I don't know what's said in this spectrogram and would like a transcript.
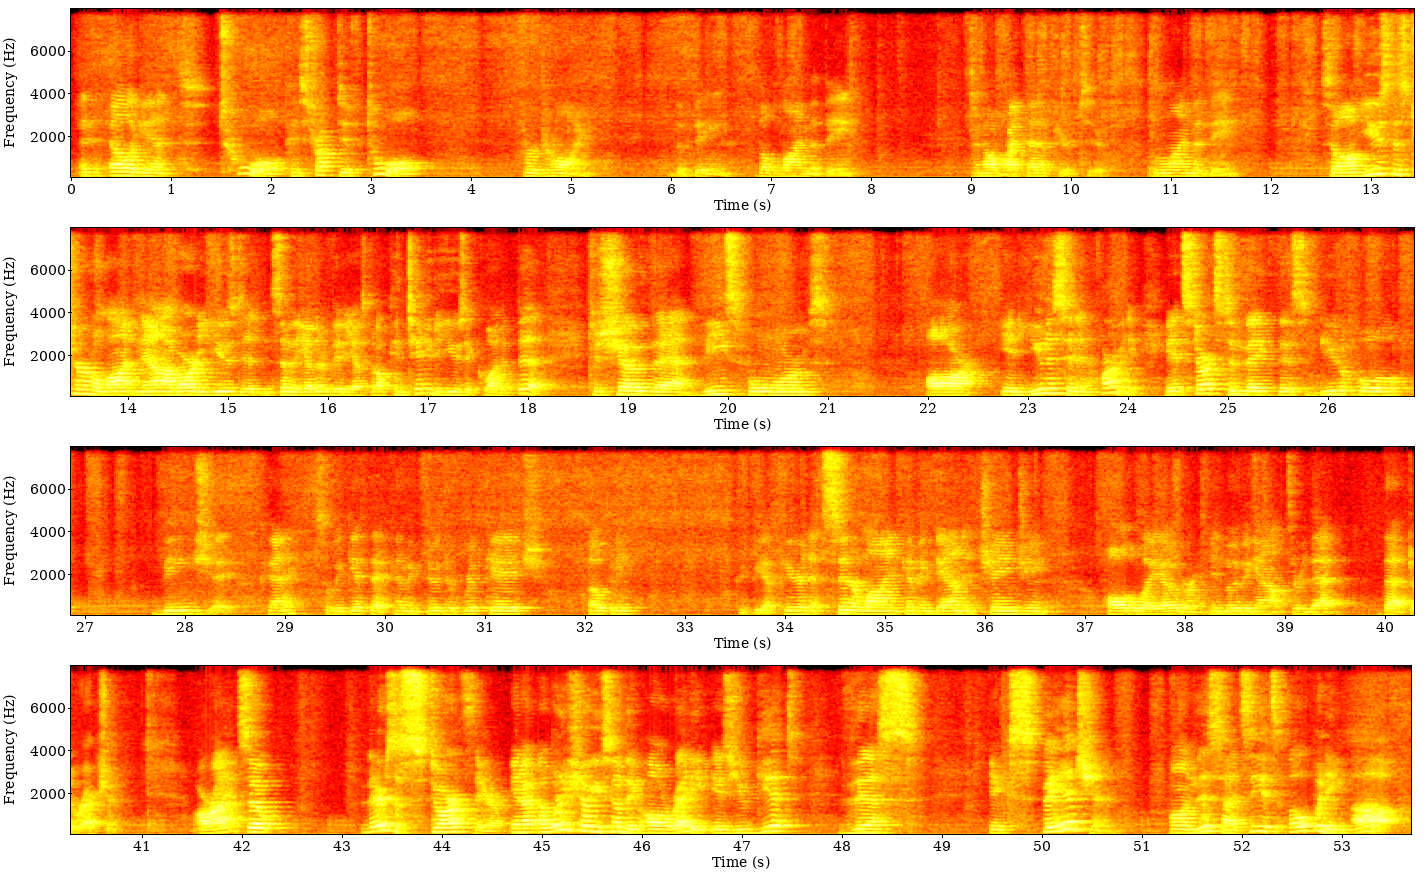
an elegant tool, constructive tool for drawing the bean, the lima bean. And I'll write that up here too, lima bean. So I'll use this term a lot now. I've already used it in some of the other videos, but I'll continue to use it quite a bit to show that these forms are in unison and harmony. And it starts to make this beautiful bean shape, okay? So we get that coming through the rib cage opening. Could be up here, and that center line coming down and changing all the way over and moving out through that, that direction. All right, so there's a start there. And I, I want to show you something already is you get this expansion on this side. See, it's opening up.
